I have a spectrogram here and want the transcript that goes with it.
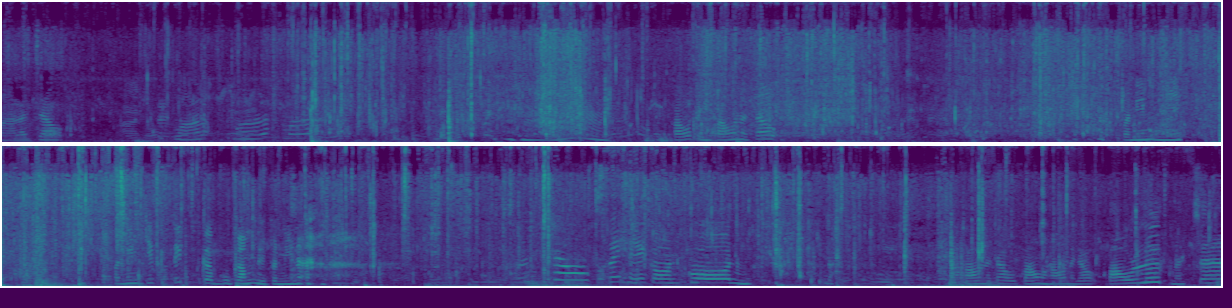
มาแล้วเจ้า มาแล้ว มาแล้ว มาอื้อหือเต็มเป้าเต็มเป้านะเจ้าปลานินอันนี้ปลานินกิ๊บติดเกื อบกูกำหรือปันนินะเจ้าใส่เฮก่อนกคนเป้านะเจ้าเป้าเฮานะเจ้าเป้าลึกนะเจ้า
